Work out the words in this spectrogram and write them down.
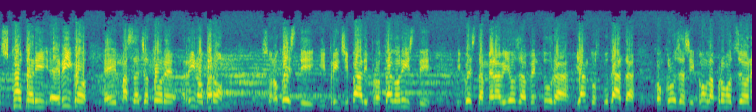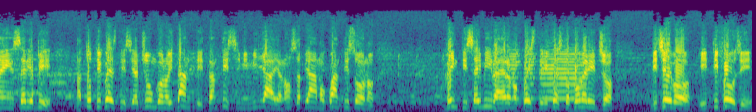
Scutari e Rigo e il massaggiatore Rino Baron. Sono questi i principali protagonisti di questa meravigliosa avventura bianco-scudata conclusasi con la promozione in Serie B. A tutti questi si aggiungono i tanti, tantissimi migliaia, non sappiamo quanti sono, 26.000 erano questi di questo pomeriggio, dicevo i tifosi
